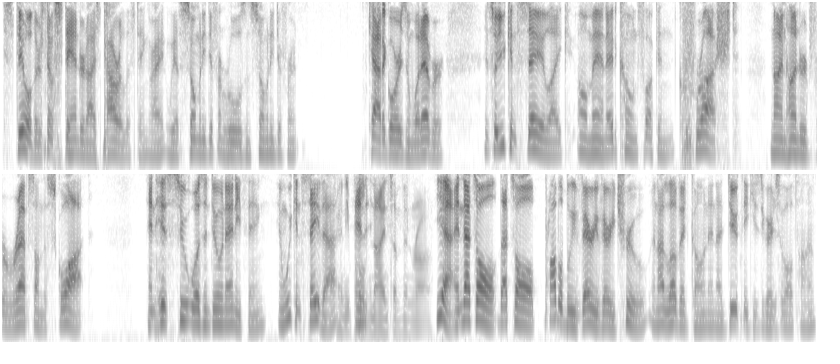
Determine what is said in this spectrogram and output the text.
Still, there's no standardized powerlifting, right? We have so many different rules and so many different categories and whatever. And so you can say like, "Oh man, Ed Coan fucking crushed 900 for reps on the squat, and his suit wasn't doing anything." And we can say that. And he pulled nine something wrong. yeah, and that's all. That's all probably very, very true. And I love Ed Coan, and I do think he's the greatest of all time.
